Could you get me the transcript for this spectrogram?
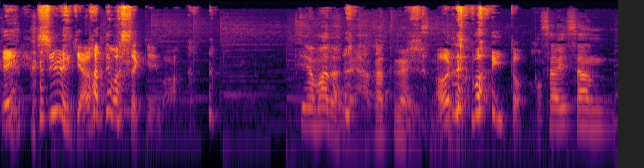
え収益上がってましたっけ今？いやまだね上がってないですね。アルバイト。採算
